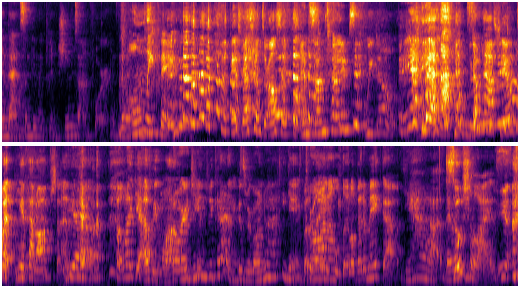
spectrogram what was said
and that's something we put jeans on for. The only thing. These restaurants are also fun. and sometimes we don't. yeah, yes, we don't have Sometimes we to, don't. but we have that option. yeah, but like yeah, if we want to wear jeans, we can because we're going to a hockey game. But Throw like, on a little bit of makeup. yeah, that would be- Socialize. Yeah.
